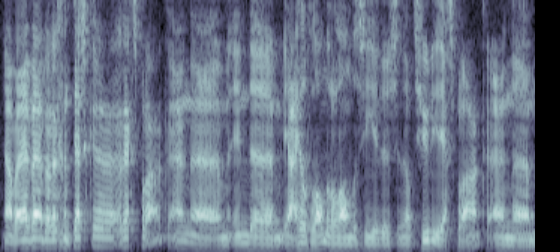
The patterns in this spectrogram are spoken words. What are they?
Ja, wij, wij hebben regenteske rechtspraak. En ehm, in de, ja, heel veel andere landen zie je dus dat juryrechtspraak. En ehm,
